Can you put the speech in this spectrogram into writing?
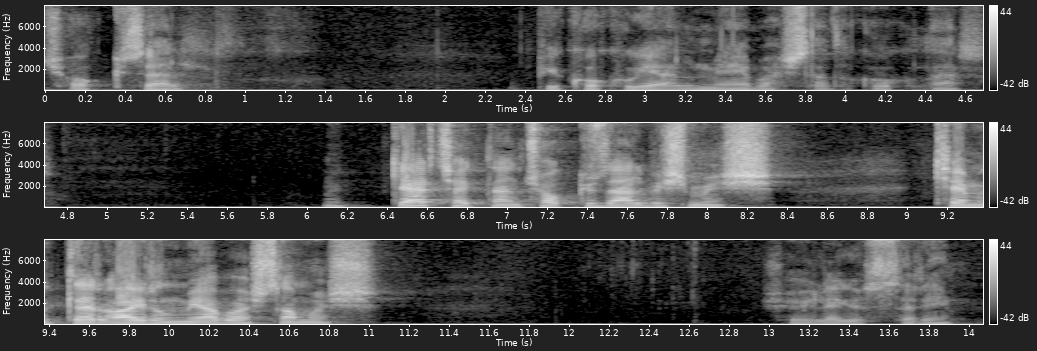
Çok güzel bir koku gelmeye başladı kokular. Gerçekten çok güzel pişmiş. Kemikler ayrılmaya başlamış. Şöyle göstereyim.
